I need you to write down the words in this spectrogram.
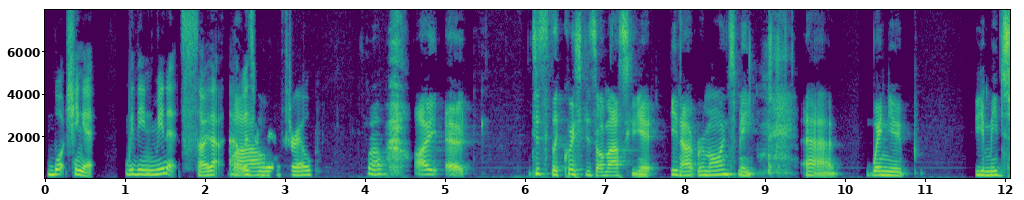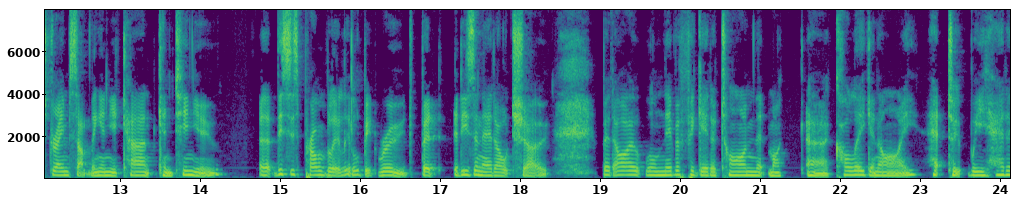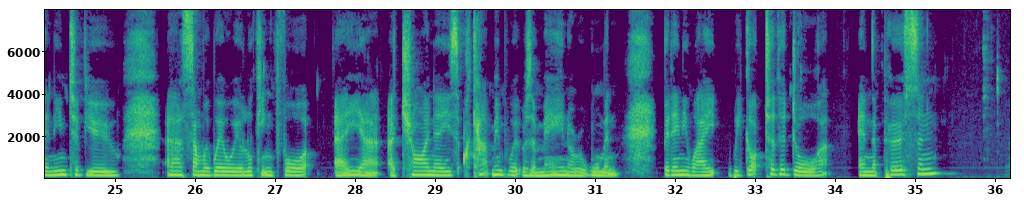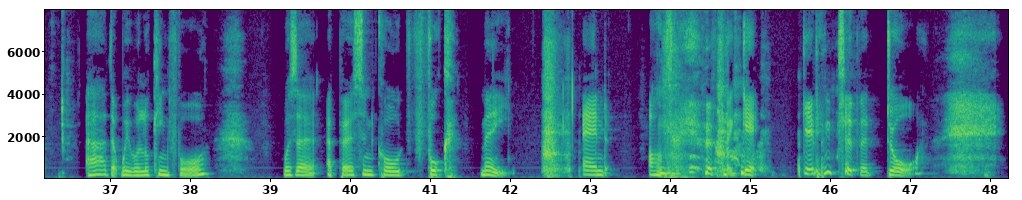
watching it within minutes. So that that wow. was a real thrill. Well, I uh, just the questions I'm asking you, you know, it reminds me uh, when you you midstream something and you can't continue. Uh, this is probably a little bit rude, but it is an adult show. But I will never forget a time that my uh, colleague and I had to. We had an interview uh, somewhere where we were looking for a uh, a Chinese. I can't remember whether it was a man or a woman, but anyway, we got to the door and the person uh, that we were looking for was a, a person called Fook Me. And I'll never forget getting to the door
